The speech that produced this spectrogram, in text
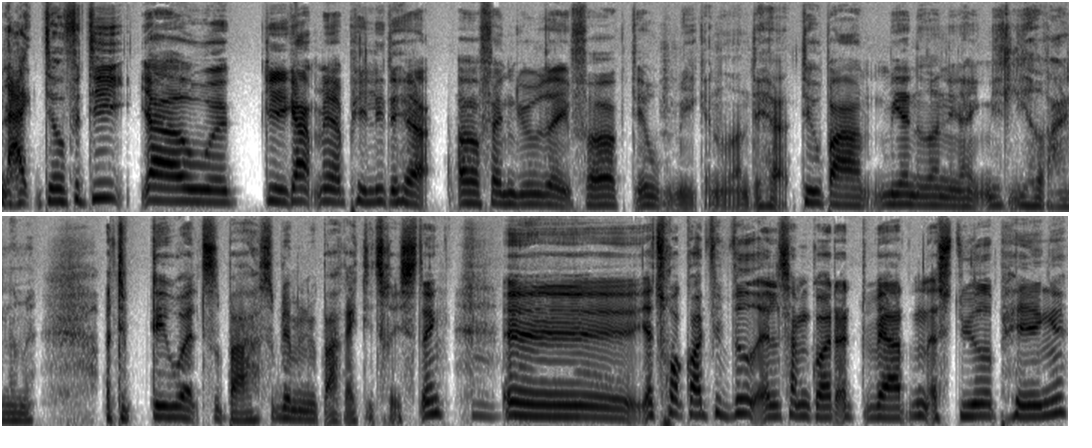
nej, det var fordi, jeg jo øh, gik i gang med at pille i det her, og fandt jo ud af, fuck, det er jo mega nederen det her. Det er jo bare mere nederen, end jeg egentlig lige havde regnet med. Og det, det er jo altid bare, så bliver man jo bare rigtig trist, ikke? Mm. Øh, jeg tror godt, vi ved alle sammen godt, at verden er styret af penge,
